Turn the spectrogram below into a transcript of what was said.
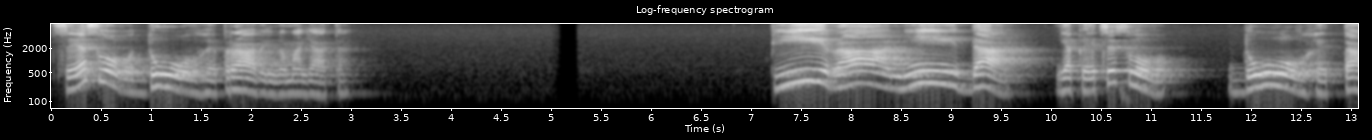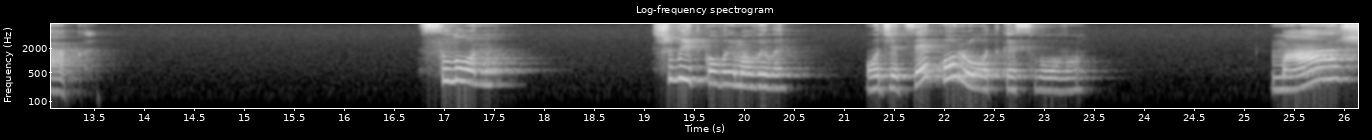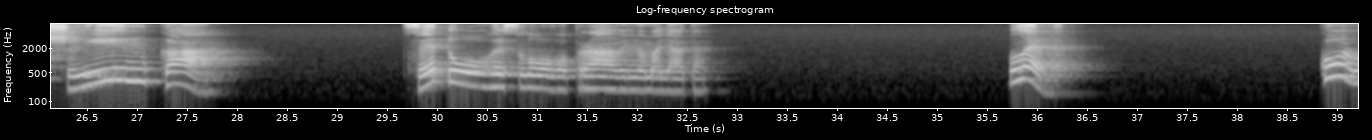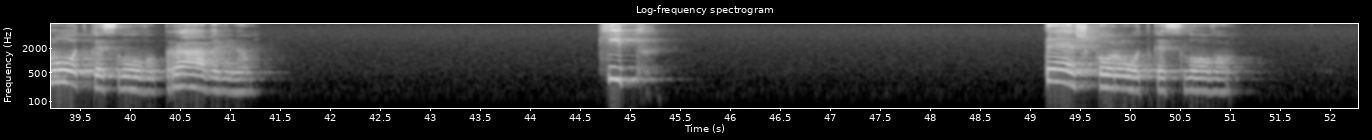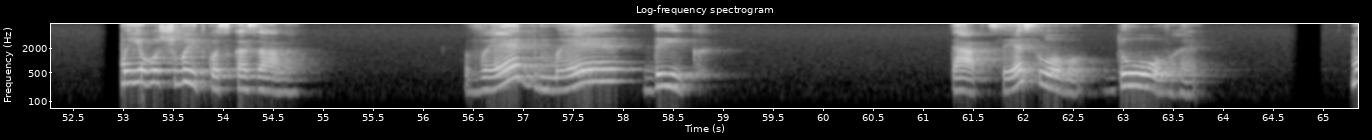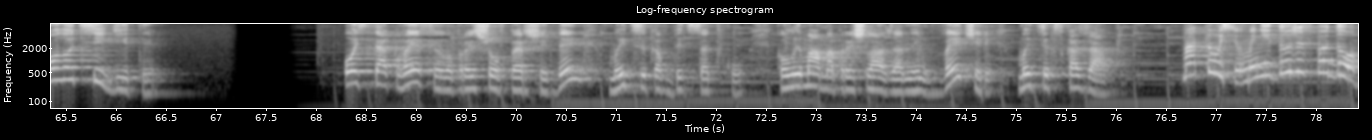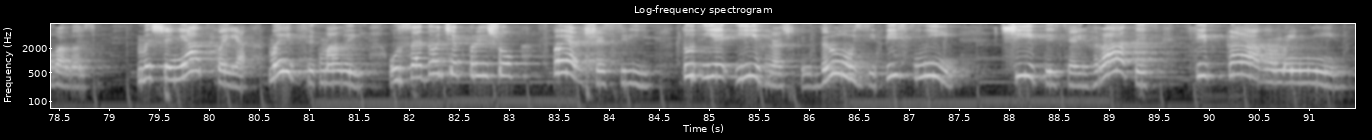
Це слово довге, правильно малята. Піраміда. Яке це слово? Довге, так. Слон. Швидко вимовили. Отже, це коротке слово. Машинка. Це довге слово, правильно малята. Лев. Коротке слово, правильно. Кіт. Теж коротке слово. Ми його швидко сказали. Ведмедик. Так, це слово довге. Молодці діти. Ось так весело пройшов перший день Мицика в дитсадку. Коли мама прийшла за ним ввечері, Мицик сказав: Матусю, мені дуже сподобалось. Мишенятко я, мицик малий, у садочок прийшов вперше свій. Тут є іграшки, друзі, пісні. Вчитися і гратись цікаво мені.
